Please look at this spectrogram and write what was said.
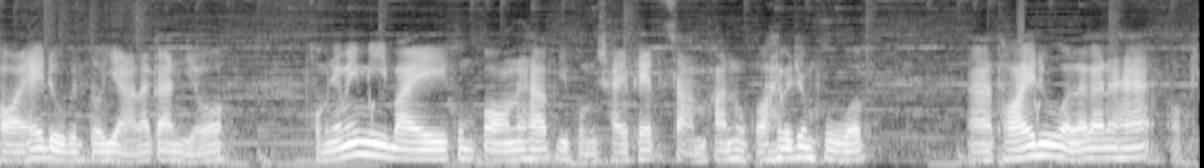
ทอยให้ดูเป็นตัวอย่างแล้วกัน เดี๋ยว ผมยังไม่มีใบคุมปองนะครับเดี๋ยวผมใช้เพชร3,600ไปชมพูครับอ่าทอยให้ดูก่อนแล้วกันนะฮะโอเค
